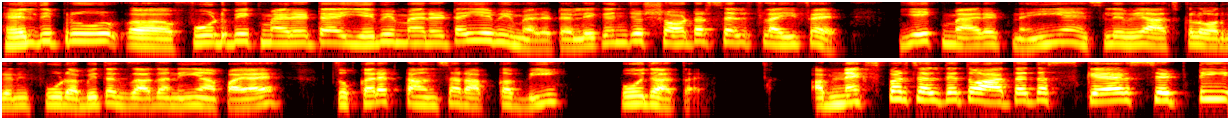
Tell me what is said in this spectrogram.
healthy food भी एक मेरिट है, ये भी मेरिट है, ये भी मेरिट है। लेकिन जो शॉर्टर सेल्फ लाइफ है, ये एक मेरिट नहीं है। इसलिए भैया आजकल ऑर्गेनिक फ़ूड अभी तक ज़्यादा नहीं आ पाया है। तो करेक्ट आंसर आपका बी हो जाता है। अब नेक्स्ट पर चलते तो आता है the scarcity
